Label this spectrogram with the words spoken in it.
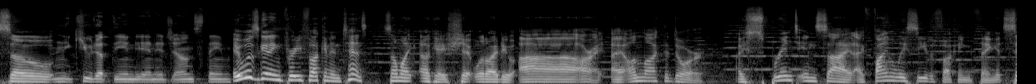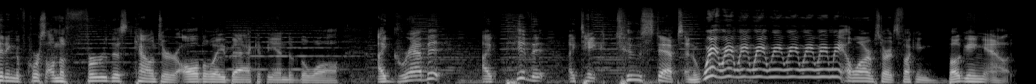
So And you queued up the Indiana Jones theme. it was getting pretty fucking intense. So I'm like, okay, shit, what do I do? Uh, all right. I unlock the door. I sprint inside. I finally see the fucking thing. It's sitting, of course, on the furthest counter all the way back at the end of the wall. I grab it. I pivot. I take two steps, and wait, wait, wait, wait, wait, wait, wait, wait, wait. Alarm starts fucking bugging out.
